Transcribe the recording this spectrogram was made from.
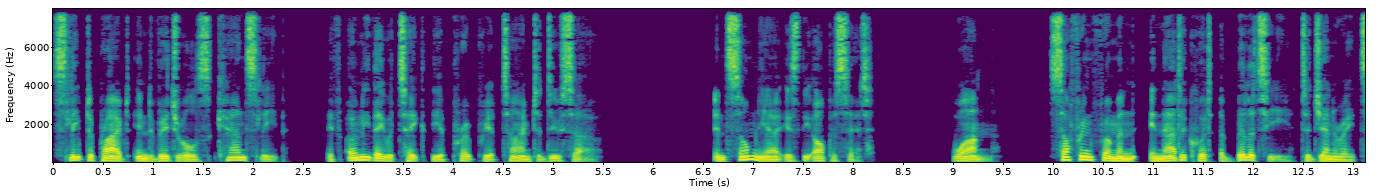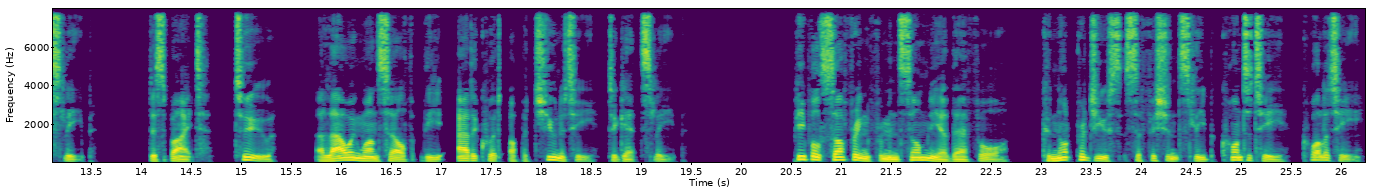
sleep deprived individuals can sleep if only they would take the appropriate time to do so. Insomnia is the opposite. 1. Suffering from an inadequate ability to generate sleep, despite 2. Allowing oneself the adequate opportunity to get sleep. People suffering from insomnia, therefore, cannot produce sufficient sleep quantity, quality,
